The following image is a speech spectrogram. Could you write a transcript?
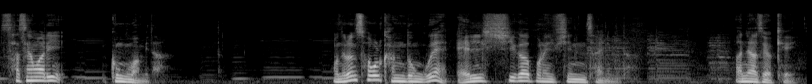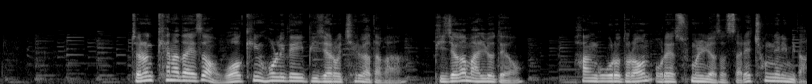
사생활이 궁금합니다. 오늘은 서울 강동구의 L씨가 보내주신 사연입니다. 안녕하세요, K. 저는 캐나다에서 워킹 홀리데이 비자로 체류하다가 비자가 만료되어 한국으로 돌아온 올해 26살의 청년입니다.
